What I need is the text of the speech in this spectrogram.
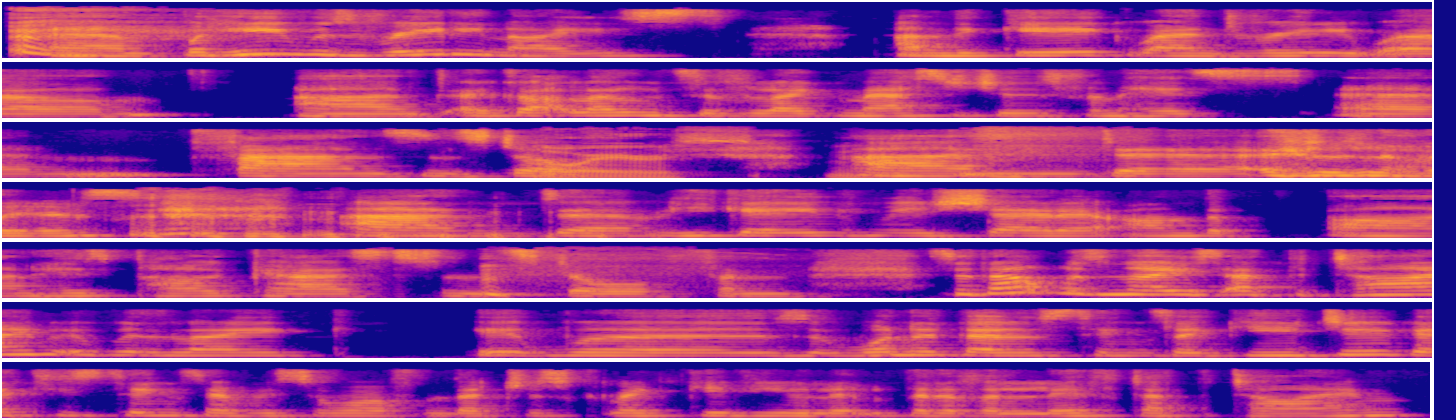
Um, but he was really nice and the gig went really well and I got loads of like messages from his um, fans and stuff. Lawyers and uh, lawyers, and um, he gave me a shout out on the on his podcast and stuff, and so that was nice. At the time, it was like it was one of those things like you do get these things every so often that just like give you a little bit of a lift at the time.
